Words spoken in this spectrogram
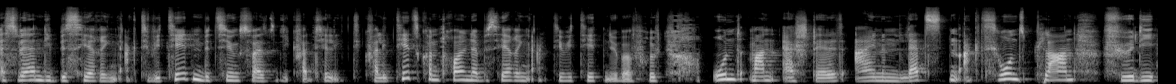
Es werden die bisherigen Aktivitäten bzw. die Qualitätskontrollen der bisherigen Aktivitäten überprüft und man erstellt einen letzten Aktionsplan für die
